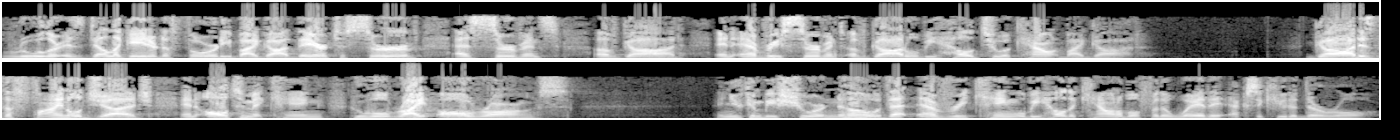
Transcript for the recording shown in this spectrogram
ruler is delegated authority by God. They are to serve as servants of God, and every servant of God will be held to account by God. God is the final judge and ultimate king who will right all wrongs. And you can be sure, know that every king will be held accountable for the way they executed their role.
